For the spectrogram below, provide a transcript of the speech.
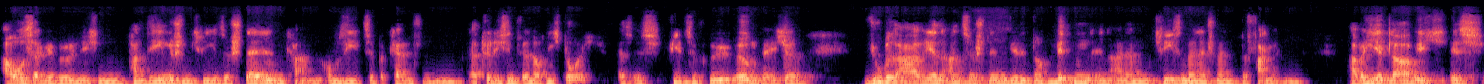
außergewöhnlichen pandemischen Krise stellen kann, um sie zu bekämpfen. Natürlich sind wir noch nicht durch. Es ist viel zu früh, irgendwelche Jubelarien anzustimmen. Wir sind noch mitten in einem Krisenmanagement befangen. Aber hier, glaube ich, ist,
